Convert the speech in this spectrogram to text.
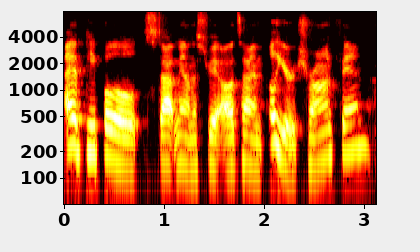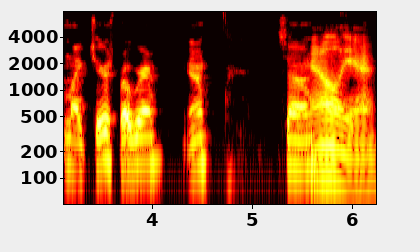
I have people stop me on the street all the time. Oh, you're a Tron fan? I'm like, cheers, program. You know, so Hell yeah.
